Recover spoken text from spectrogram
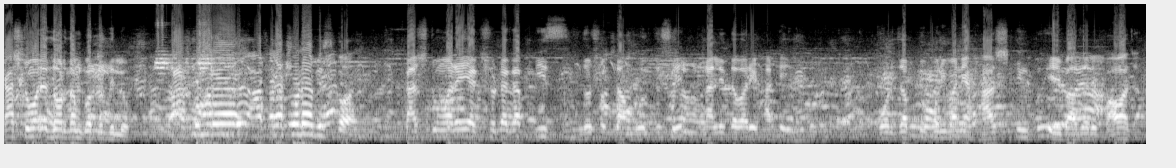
কাস্টমারের দরদাম কত দিল? কাস্টমারে একশো টাকা পিস কয়। কাস্টমারে একশো টাকা পিস দর্শক দাম বলতেছে নালিতাবাড়ি হাটে। পর্যাপ্ত পরিমাণে হাঁস কিন্তু এই বাজারে পাওয়া যায়।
